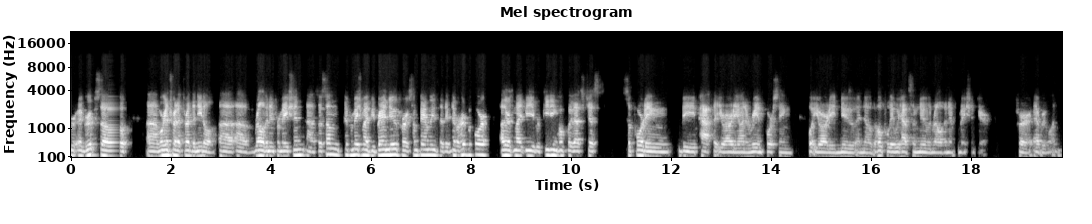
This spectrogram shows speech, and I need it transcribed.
uh, groups. So um, we're going to try to thread the needle uh, of relevant information. Uh, so some information might be brand new for some families that they've never heard before. Others might be repeating. Hopefully, that's just supporting the path that you're already on and reinforcing what you already knew and know. But hopefully, we have some new and relevant information here for everyone.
